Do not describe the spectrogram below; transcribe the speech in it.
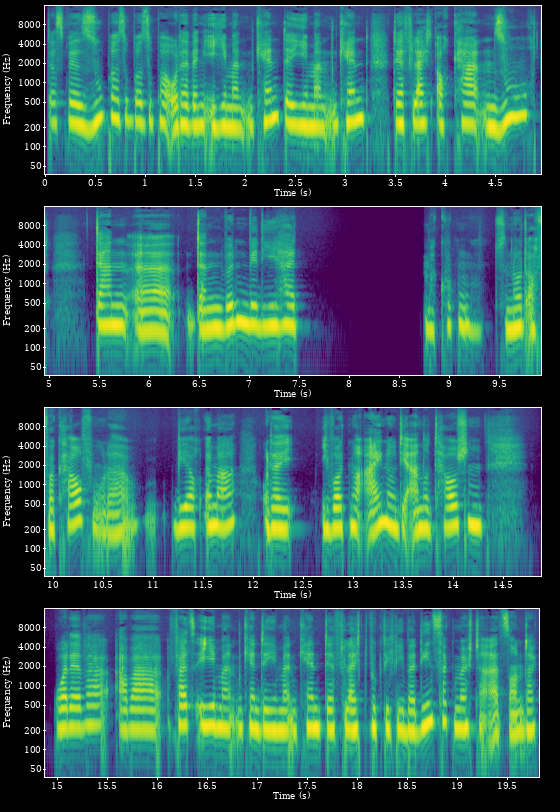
Das wäre super, super, super. Oder wenn ihr jemanden kennt, der jemanden kennt, der vielleicht auch Karten sucht, dann, äh, dann würden wir die halt mal gucken, zur Not auch verkaufen oder wie auch immer. Oder ihr wollt nur eine und die andere tauschen, whatever. Aber falls ihr jemanden kennt, der jemanden kennt, der vielleicht wirklich lieber Dienstag möchte als Sonntag,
